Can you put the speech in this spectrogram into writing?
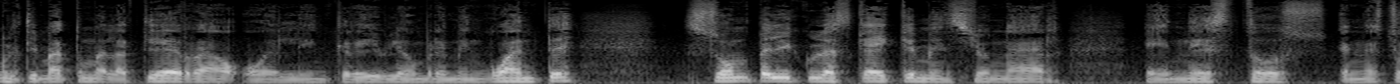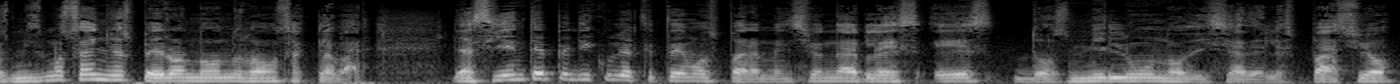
Ultimátum a la Tierra o El Increíble Hombre Menguante, son películas que hay que mencionar en estos, en estos mismos años, pero no nos vamos a clavar. La siguiente película que tenemos para mencionarles es 2001, Odisea del Espacio,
